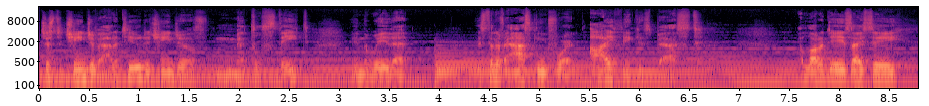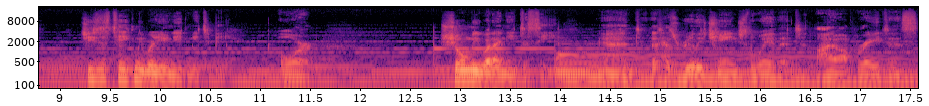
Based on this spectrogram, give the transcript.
just a change of attitude, a change of mental state in the way that instead of asking for it, I think is best. A lot of days I say, Jesus, take me where you need me to be, or show me what I need to see. That has really changed the way that I operate. And it's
